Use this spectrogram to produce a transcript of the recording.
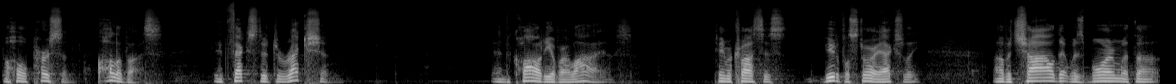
the whole person, all of us. It affects the direction and the quality of our lives. Came across this beautiful story, actually, of a child that was born with a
